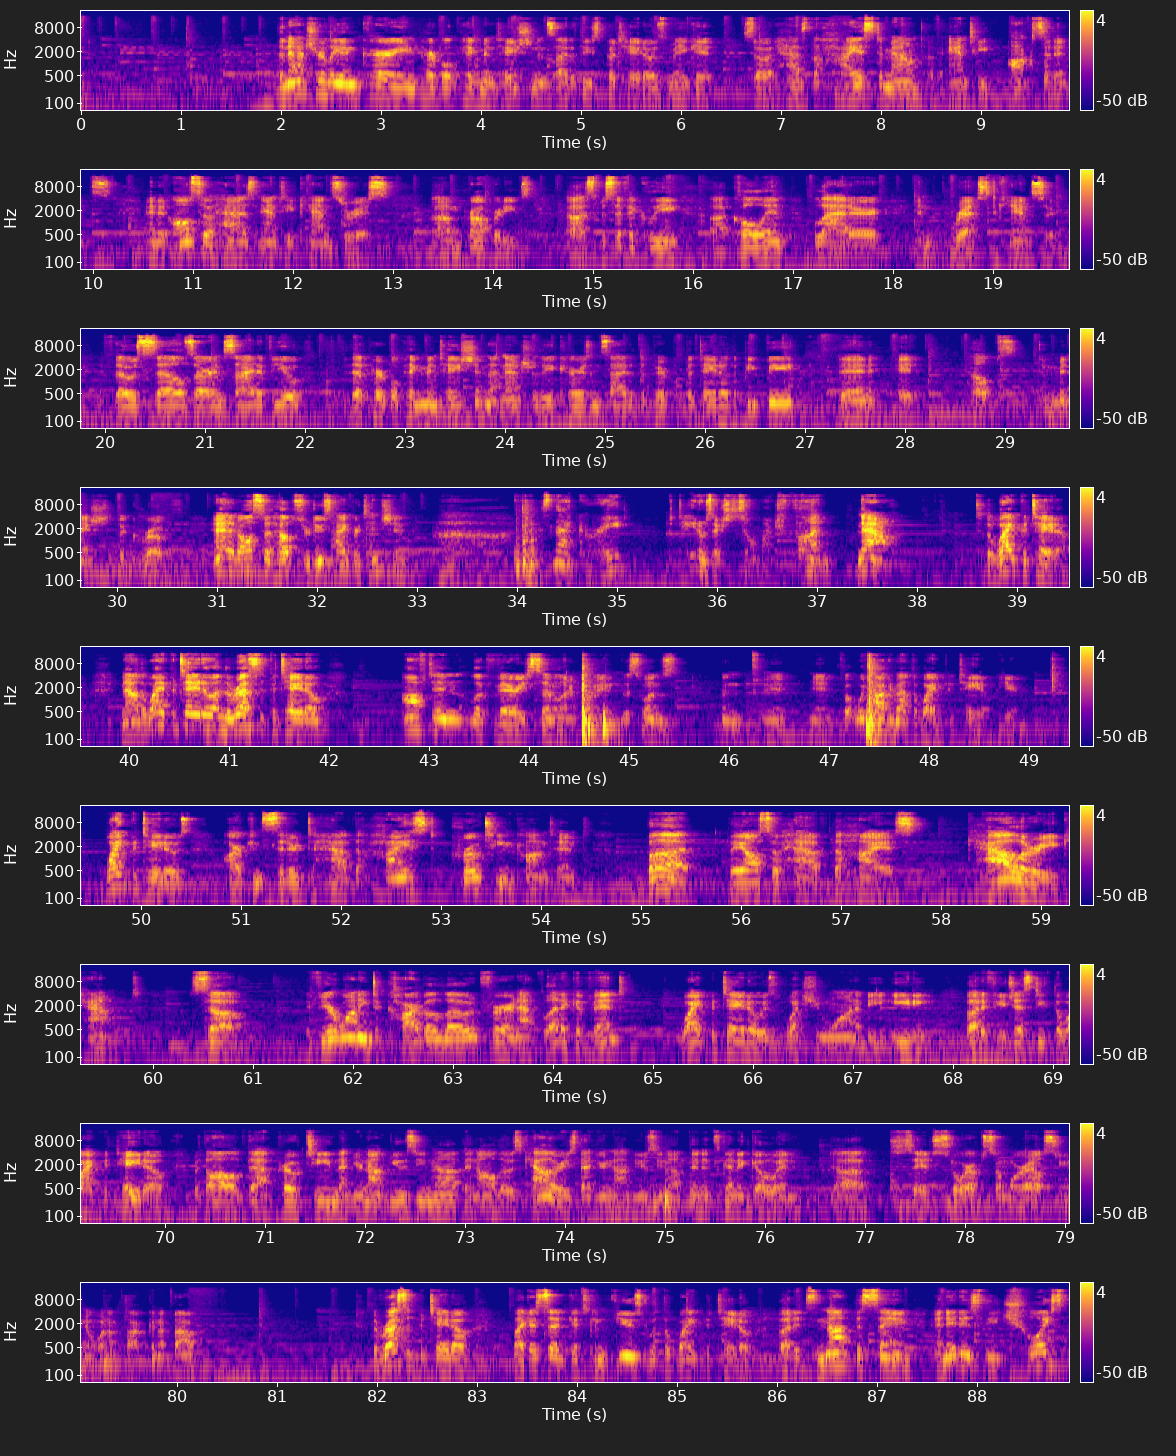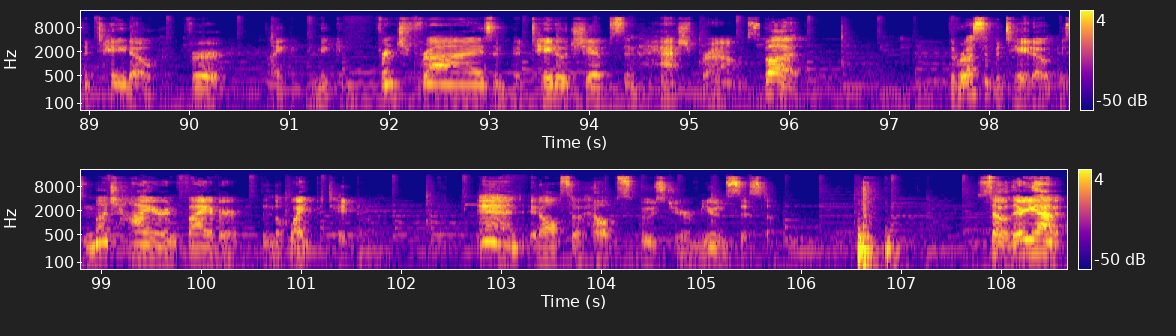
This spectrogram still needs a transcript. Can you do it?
The naturally occurring purple pigmentation inside of these potatoes make it so it has the highest amount of antioxidants. And it also has anti-cancerous um, properties, uh, specifically uh, colon, bladder, and breast cancer. If those cells are inside of you, the purple pigmentation that naturally occurs inside of the purple potato, the PP, then it helps diminish the growth. And it also helps reduce hypertension. Isn't that great? Potatoes are so much fun. Now, to the white potato. Now, the white potato and the russet potato often look very similar. I mean, this one's yeah, yeah. but we're talking about the white potato here. White potatoes are considered to have the highest protein content, but they also have the highest calorie count. So, if you're wanting to carbo load for an athletic event, white potato is what you want to be eating. But if you just eat the white potato with all of that protein that you're not using up and all those calories that you're not using up, then it's gonna go and uh, say it's store up somewhere else. You know what I'm talking about? The russet potato, like I said, gets confused with the white potato, but it's not the same. And it is the choice potato for like making french fries and potato chips and hash browns. But the russet potato is much higher in fiber than the white potato. And it also helps boost your immune system. So there you have it.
